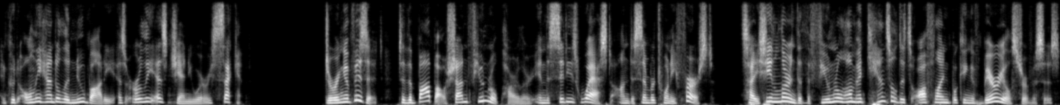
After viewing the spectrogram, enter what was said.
and could only handle a new body as early as January 2nd. During a visit to the Babaoshan funeral parlor in the city's west on December 21st, Caixin learned that the funeral home had canceled its offline booking of burial services,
